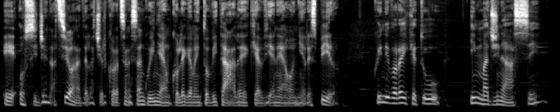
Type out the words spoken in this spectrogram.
e ossigenazione della circolazione sanguigna è un collegamento vitale che avviene a ogni respiro. Quindi vorrei che tu immaginassi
